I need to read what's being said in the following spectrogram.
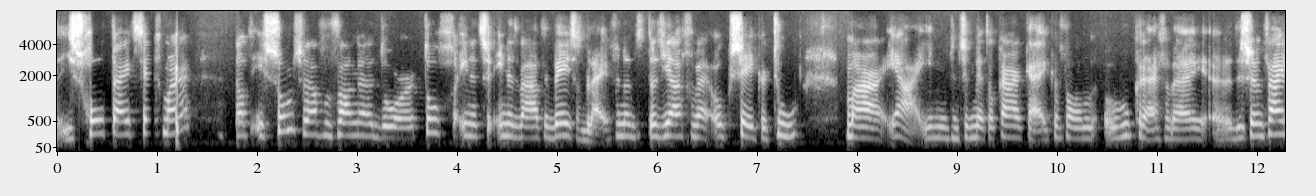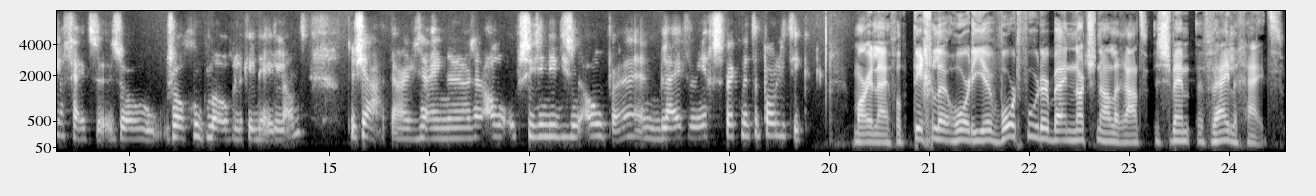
je schooltijd, zeg maar dat is soms wel vervangen door toch in het, in het water bezig blijven. Dat, dat juichen wij ook zeker toe. Maar ja, je moet natuurlijk met elkaar kijken van hoe krijgen wij de zwemveiligheid zo, zo goed mogelijk in Nederland. Dus ja, daar zijn, uh, zijn alle opties in die zijn open en blijven we in gesprek met de politiek. Marjolein van Tichelen hoorde je, woordvoerder bij Nationale Raad Zwemveiligheid.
